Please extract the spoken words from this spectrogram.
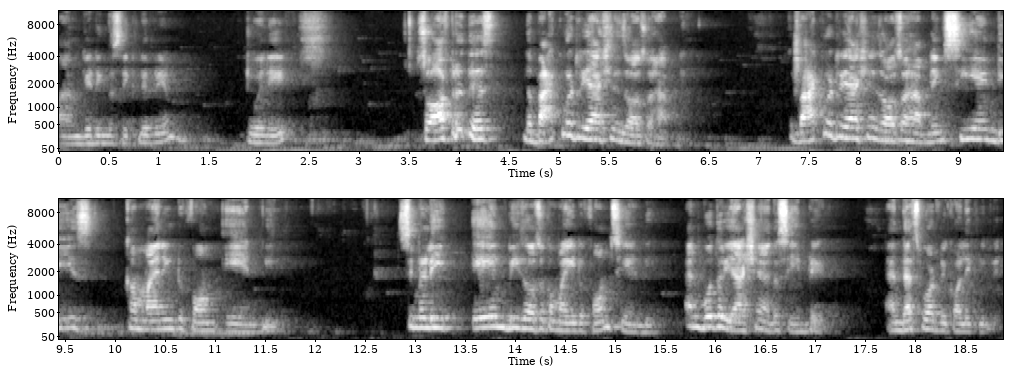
I'm getting this equilibrium 2 and 8 so after this the backward reaction is also happening. The backward reaction is also happening. C and D is combining to form A and B. Similarly, A and B is also combining to form C and D and both the reaction are at the same rate and that's what we call equilibrium.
